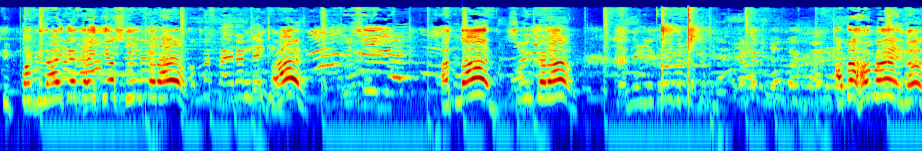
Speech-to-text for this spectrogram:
टिप्पा खिलाई के दे दिया स्विंग कराओ। अब मैं पैरन नहीं अदनान स्विंग कराओ। अबे हम हैं इधर।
